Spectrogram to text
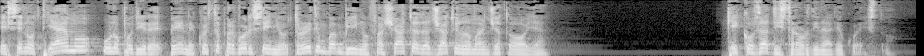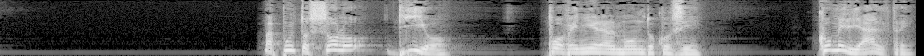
E se notiamo, uno può dire, bene, questo per voi il segno, troverete un bambino fasciato e adagiato in una mangiatoia. Che cos'ha di straordinario questo? Ma appunto solo Dio può venire al mondo così, come gli altri.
